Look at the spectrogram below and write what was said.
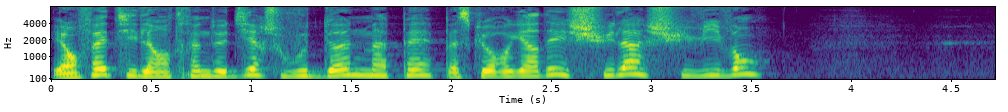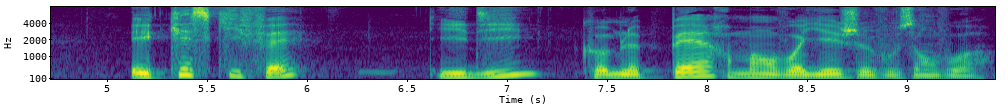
Et en fait, il est en train de dire, je vous donne ma paix, parce que regardez, je suis là, je suis vivant. Et qu'est-ce qu'il fait? Il dit, comme le Père m'a envoyé, je vous envoie.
